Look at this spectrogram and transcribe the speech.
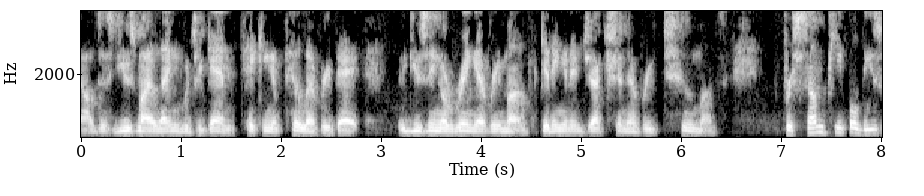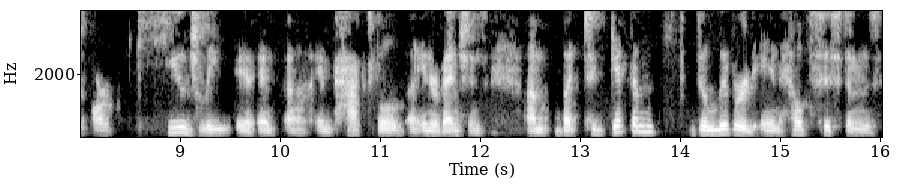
I'll just use my language again, taking a pill every day, using a ring every month, getting an injection every two months. For some people, these are hugely uh, uh, impactful uh, interventions. Um, but to get them delivered in health systems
